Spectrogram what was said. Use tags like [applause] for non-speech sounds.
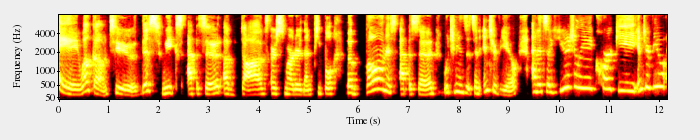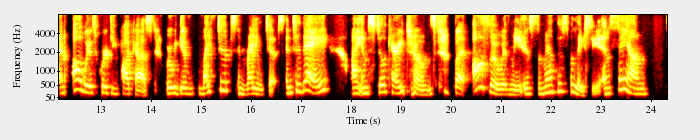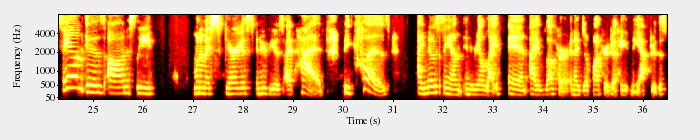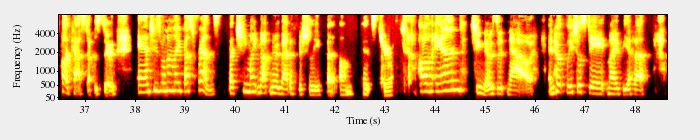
Hey, welcome to this week's episode of Dogs Are Smarter Than People, the bonus episode, which means it's an interview. And it's a usually quirky interview and always quirky podcast where we give life tips and writing tips. And today, I am still Carrie [laughs] Jones, but also with me is Samantha Spalacy. And Sam, Sam is honestly one of my scariest interviews I've had because I know Sam in real life and I love her and I don't want her to hate me after this podcast episode. And she's one of my best friends, but she might not know that officially, but um it's true. Um and she knows it now. And hopefully she'll stay my BFF.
